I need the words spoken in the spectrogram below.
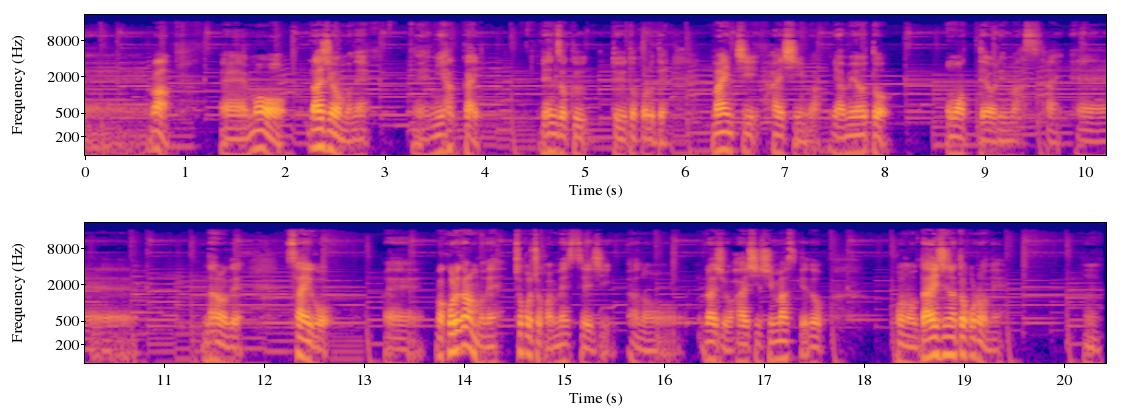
えー、まあ、えー、もう、ラジオもね、200回連続というところで、毎日配信はやめようと思っております。はい。えー、なので、最後、えー、まあ、これからもね、ちょこちょこメッセージ、あの、ラジオ配信しますけど、この大事なところをね、うん、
